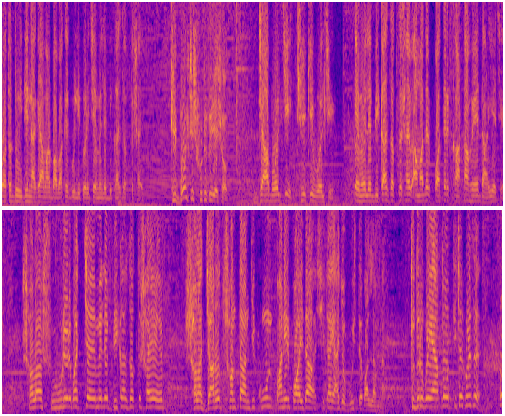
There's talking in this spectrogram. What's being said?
গত দুই দিন আগে আমার বাবাকে গুলি করেছে এমএলএ বিকাশ দত্ত সাহেব। কি বলছিস ফুটে তুই এসব? যা বলছি ঠিকই বলছি। এমএলএ বিকাশ দত্ত সাহেব আমাদের পথের কাঁটা হয়ে দাঁড়িয়েছে। শালা সুরের বাচ্চা এমএলএ বিকাশ দত্ত সাহেব শালা জারদ সন্তান যে কোন পানির পয়দা সেটাই আজও বুঝতে পারলাম না। তোদের উপরে এত অত্যাচার করেছে? ও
